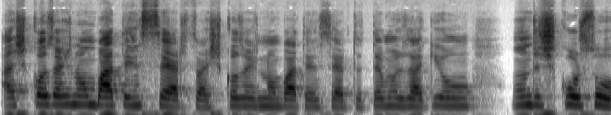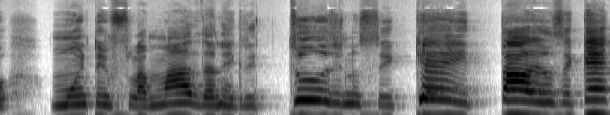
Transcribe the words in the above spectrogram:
as coisas não batem certo. As coisas não batem certo. Temos aqui um, um discurso muito inflamado da negritude, não sei o quê e tal, não sei o quê.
